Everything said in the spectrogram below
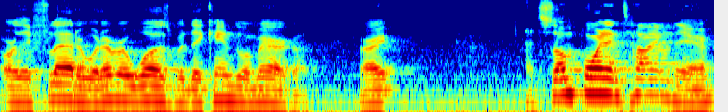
or they fled or whatever it was, but they came to America, right? At some point in time there,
